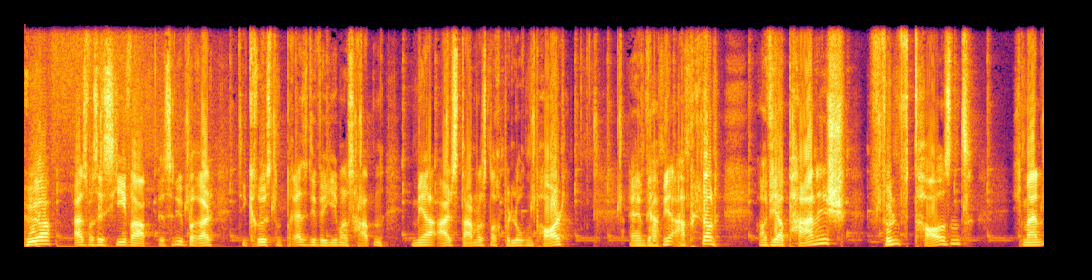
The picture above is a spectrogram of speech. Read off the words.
höher als was es je war. Das sind überall die größten Preise, die wir jemals hatten. Mehr als damals noch bei Logan Paul. Ähm, wir haben hier Amplon auf Japanisch 5000. Ich meine,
